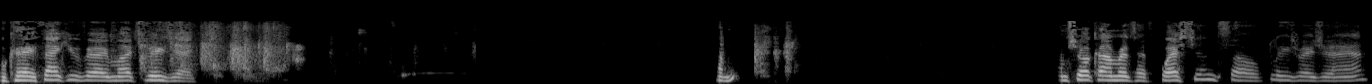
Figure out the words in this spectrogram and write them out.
Okay, thank you very much, Vijay. I'm, I'm sure comrades have questions, so please raise your hand.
